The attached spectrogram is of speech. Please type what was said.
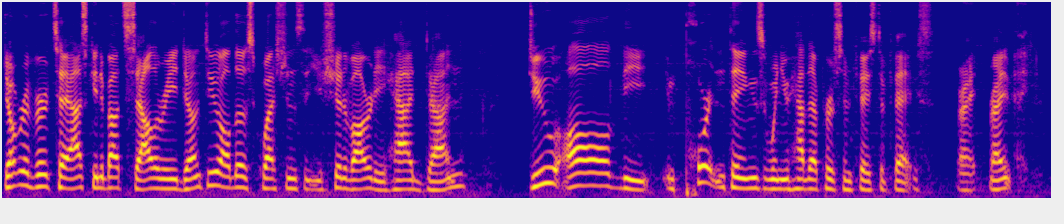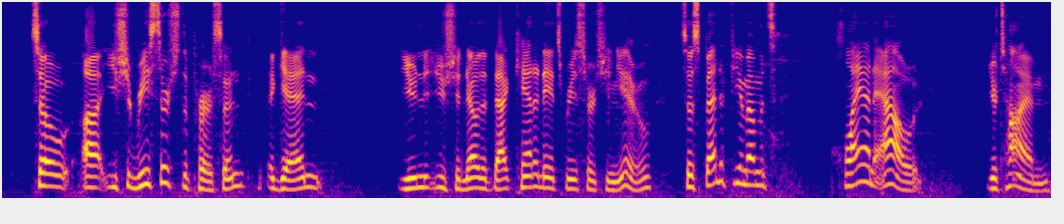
don't revert to asking about salary. Don't do all those questions that you should have already had done. Do all the important things when you have that person face to face right. right? So uh, you should research the person. Again, you you should know that that candidate's researching you. So spend a few moments, plan out your time.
